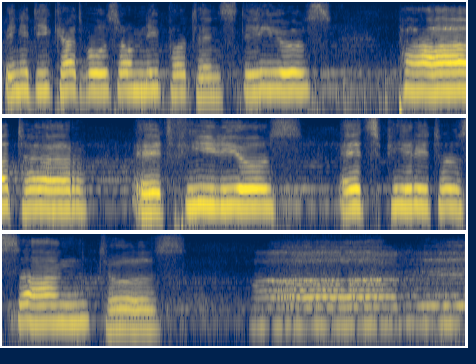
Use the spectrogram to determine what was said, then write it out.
benedicat vos omnipotens Deus, Pater et Filius et Spiritus Sanctus. Amen.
